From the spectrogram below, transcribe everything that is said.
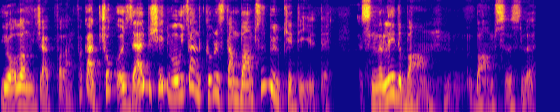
üye olamayacak falan. Fakat çok özel bir şeydi. O yüzden Kıbrıs'tan bağımsız bir ülke değildi. Sınırlıydı bağım, bağımsızlığı.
